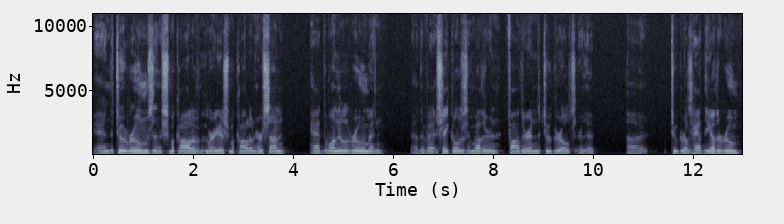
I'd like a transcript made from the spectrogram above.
And the two rooms, and Shmakala, Maria Shmakala and her son had the one little room, and uh, the the mother and father, and the two girls, or the uh, two girls had the other room.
